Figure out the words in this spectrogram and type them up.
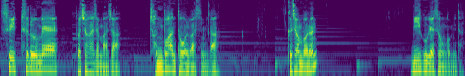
스위트룸에 도착하자마자 전보 한 통을 받습니다. 그 전보는 미국에서 온 겁니다.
